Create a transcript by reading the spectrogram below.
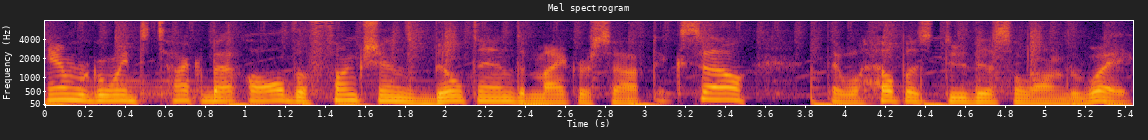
And we're going to talk about all the functions built into Microsoft Excel that will help us do this along the way.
